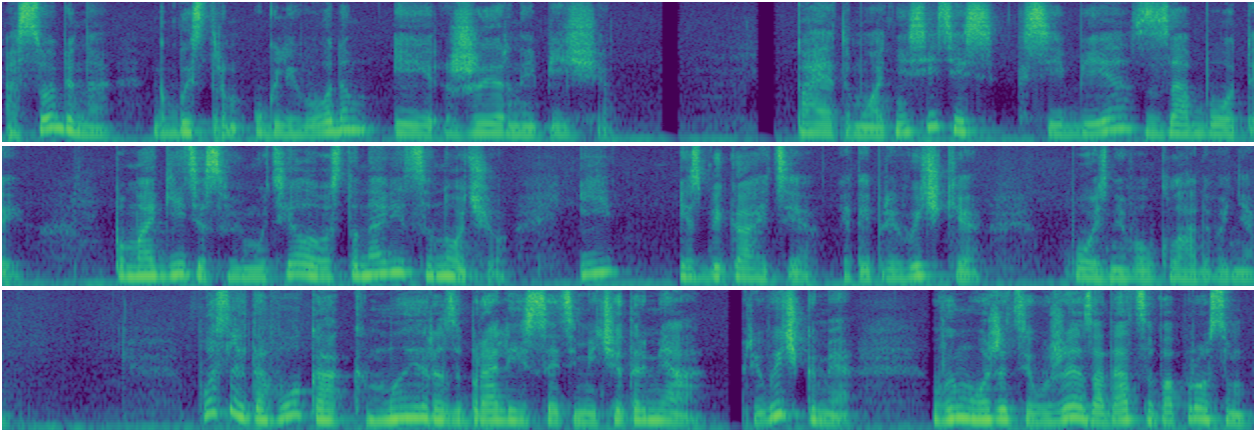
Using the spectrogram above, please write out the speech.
особенно к быстрым углеводам и жирной пище. Поэтому отнеситесь к себе с заботой, помогите своему телу восстановиться ночью и избегайте этой привычки – позднего укладывания. После того, как мы разобрались с этими четырьмя привычками, вы можете уже задаться вопросом,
